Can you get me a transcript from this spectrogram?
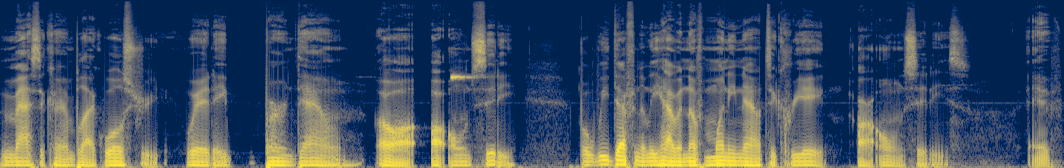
massacre in Black Wall Street, where they burned down our our own city. But we definitely have enough money now to create our own cities. If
